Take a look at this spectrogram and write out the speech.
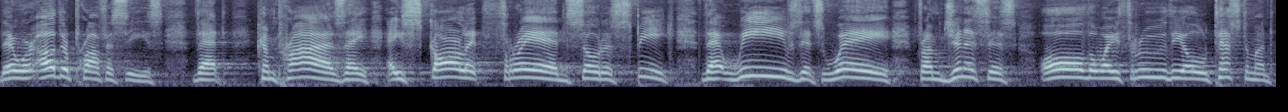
There were other prophecies that comprise a, a scarlet thread, so to speak, that weaves its way from Genesis all the way through the Old Testament.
